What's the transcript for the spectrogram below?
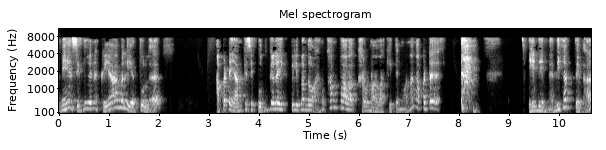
මේ සිදුවෙන ක්‍රියාවලිය තුළ අපට යම්කිසි පුද්ගලයෙක් පිළිබඳව අනුකම්පාවක් කරුණාවක් හිතෙනවා නම් අපට එහිදී මැදිහත් වෙලා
